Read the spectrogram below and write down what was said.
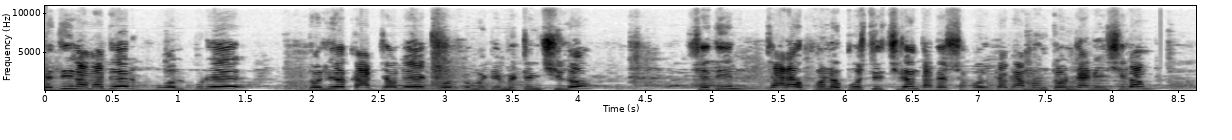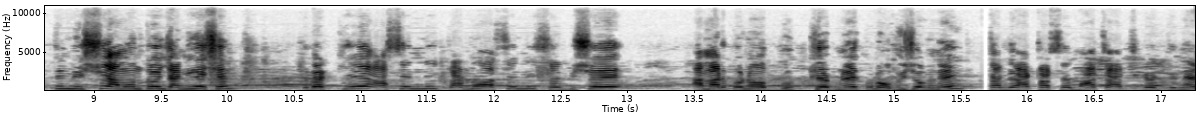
সেদিন আমাদের বোলপুরে দলীয় কার্যালয়ে কোর কমিটি মিটিং ছিল। সেদিন যারা ওখানে উপস্থিত ছিলেন, তাদের সকলকে আমি আমন্ত্রণ জানিয়েছিলাম। তিনি নিশ্চয়ই আমন্ত্রণ জানিয়েছেন। এবার কে আসেননি, কেন আসেননি, সে বিষয়ে আমার কোনো ভূক্ষেপ নেই, কোনো অভিযোগ নেই। তাহলে আঠাশে মার্চ, আজকের দিনে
